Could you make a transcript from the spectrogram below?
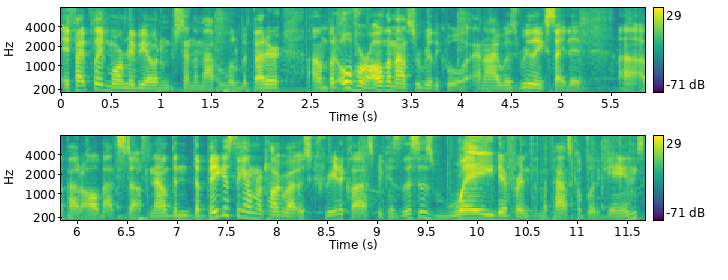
If i played more maybe i would understand the map a little bit better. Um, but overall the maps were really cool and i was really excited uh, about all that stuff. Now then the biggest thing i'm going to talk about is create a class because this is way different than the past couple of games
